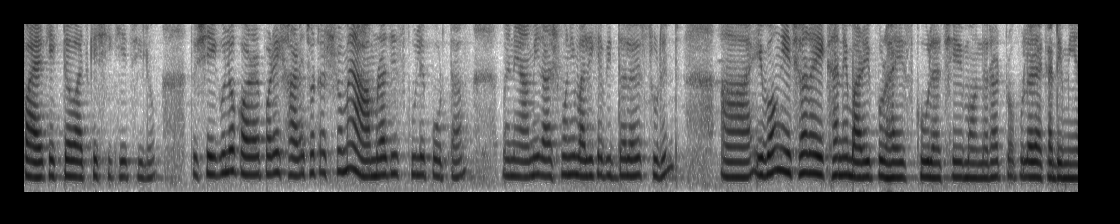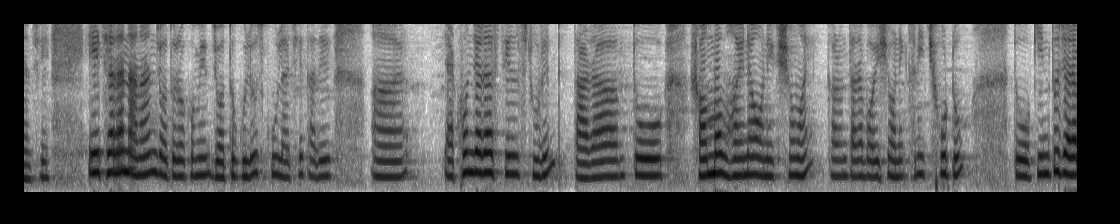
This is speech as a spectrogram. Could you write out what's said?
ফায়ার কেকটাও আজকে শিখিয়েছিল। তো সেইগুলো করার পরে সাড়ে ছটার সময় আমরা যে স্কুলে পড়তাম মানে আমি রাসমণি বালিকা বিদ্যালয়ের স্টুডেন্ট এবং এছাড়া এখানে বারুইপুর হাই স্কুল আছে, মন্দারহাট পপুলার একাডেমি আছে। এছাড়া নানান যত রকমের যতগুলো স্কুল আছে তাদের এখন যারা স্টিল স্টুডেন্ট তারা তো সম্ভব হয় না অনেক সময়, কারণ তারা বয়সে অনেকখানি ছোট। তো কিন্তু যারা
